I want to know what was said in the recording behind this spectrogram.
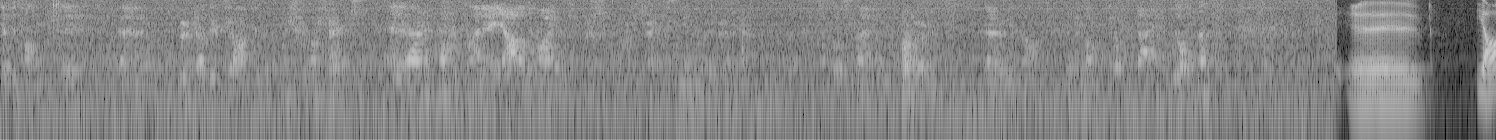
debutanter eh, Følte du at du klarte det på første forsøk? Eller er det på en måte sånn her Ja, det var jo første forsøk som vi må prøve. Altså, Hvordan er den følelsen? Det er jo litt sånn at debutanter ofte er lovende. Eh, ja,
